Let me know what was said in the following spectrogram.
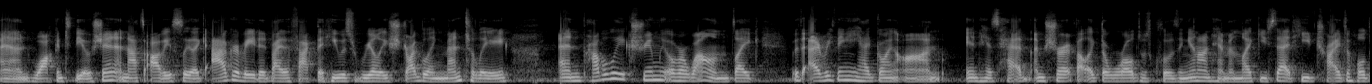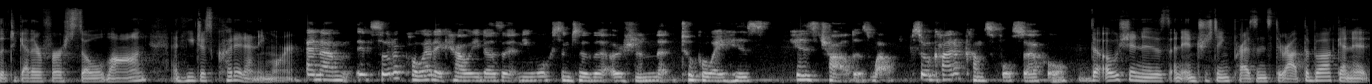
and walk into the ocean. And that's obviously like aggravated by the fact that he was really struggling mentally and probably extremely overwhelmed. Like with everything he had going on in his head, I'm sure it felt like the world was closing in on him. And like you said, he tried to hold it together for so long and he just couldn't anymore. And um, it's sort of poetic how he does it. And he walks into the ocean that took away his his child as well. So it kind of comes full circle. The ocean is an interesting presence throughout the book, and it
